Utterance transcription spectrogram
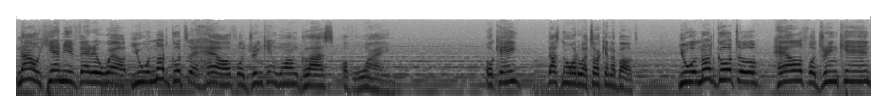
Now, hear me very well. You will not go to hell for drinking one glass of wine. Okay? That's not what we're talking about. You will not go to hell for drinking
